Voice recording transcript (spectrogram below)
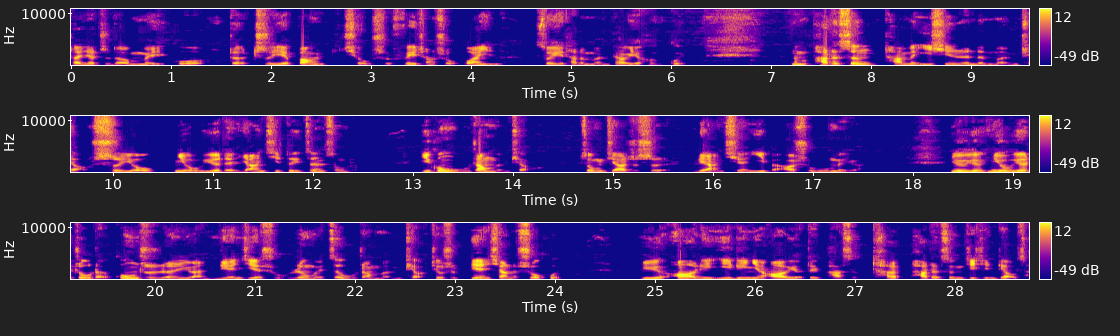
大家知道美国。的职业棒球是非常受欢迎的，所以他的门票也很贵。那么帕特森他们一行人的门票是由纽约的洋基队赠送的，一共五张门票，总价值是两千一百二十五美元。纽约纽约州的公职人员联结署认为这五张门票就是变相的受贿，于二零一零年二月对帕斯他帕特森进行调查，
